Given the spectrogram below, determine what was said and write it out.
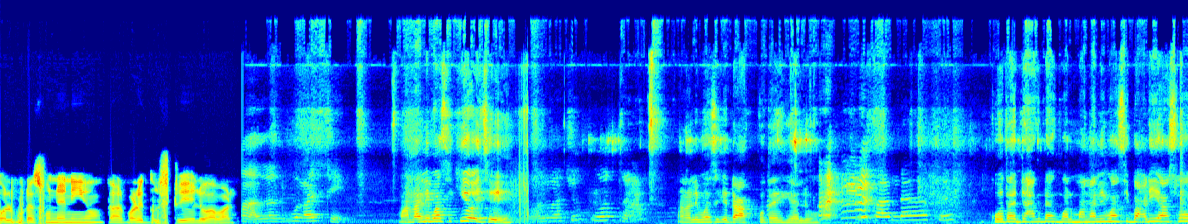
গল্পটা শুনে নিও। তারপরে দুষ্টু এলো আবার। মানালি মানালি মাসি কি হয়েছে? মানালি মাসিকে ডাক কোথায় গেল? কোথায়? ডাক ডাক বল। মানালি মাসি বাড়ি আসো।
